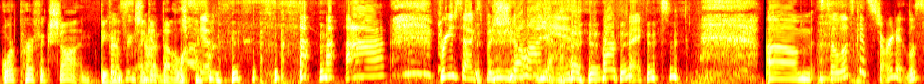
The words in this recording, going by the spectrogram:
Or perfect Sean. Because Perfect I get that a lot. Yeah. Bree sucks, but Sean is perfect. Um, so let's get started. Let's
